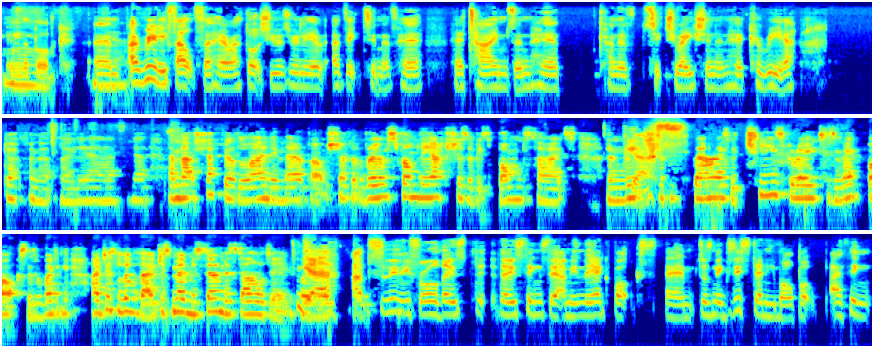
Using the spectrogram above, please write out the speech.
mm. in the mm. book um, yeah. I really felt for her I thought she was really a, a victim of her her times and her kind of situation and her career Definitely, yeah, yeah. And that Sheffield line in there about Sheffield rose from the ashes of its bomb sites and reached yes. the skies with cheese graters and egg boxes, wedding. I just love that. It just made me so nostalgic. Yeah, absolutely. For all those th- those things that I mean, the egg box um, doesn't exist anymore, but I think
